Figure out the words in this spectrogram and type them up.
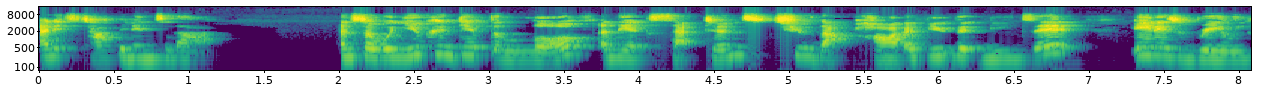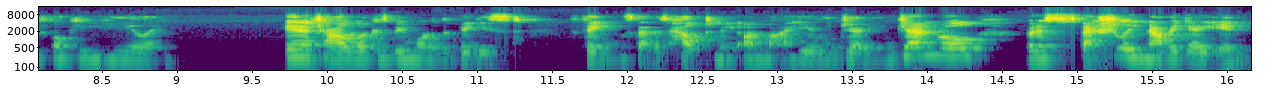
And it's tapping into that. And so when you can give the love and the acceptance to that part of you that needs it, it is really fucking healing. Inner child work has been one of the biggest things that has helped me on my healing journey in general, but especially navigating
